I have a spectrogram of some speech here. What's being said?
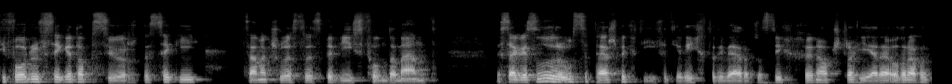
die Vorwürfe seien absurd, es sei zusammengeschussenes Beweisfundament. Ich sage es nur aus der Perspektive, die Richter die werden das sicher können abstrahieren oder aber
